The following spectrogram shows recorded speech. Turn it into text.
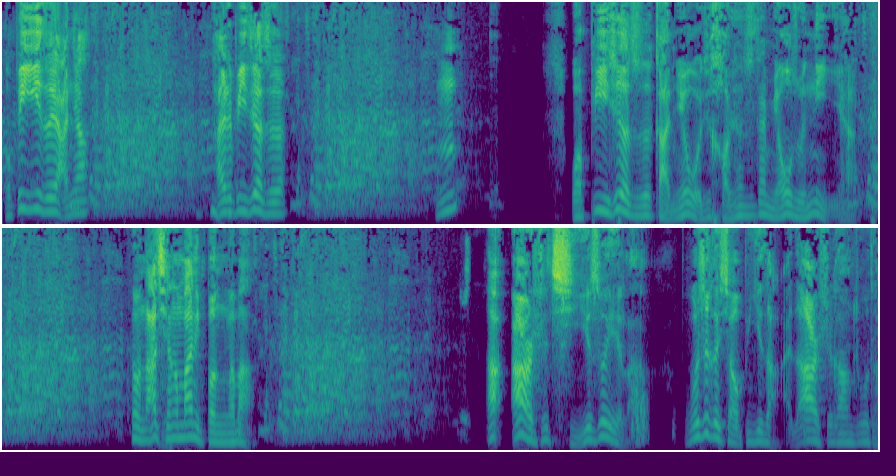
我闭一只眼睛，还是闭这只？嗯？我闭这只，感觉我就好像是在瞄准你一样。那我拿枪把你崩了吧？二二十七岁了，不是个小逼崽子，二十刚出头。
